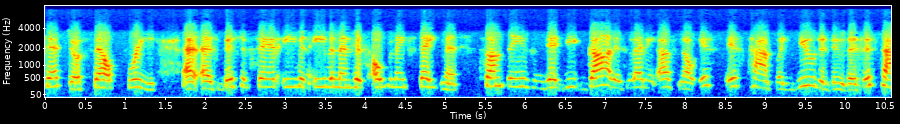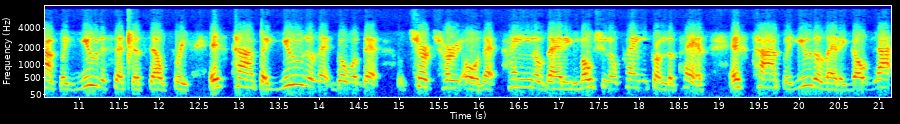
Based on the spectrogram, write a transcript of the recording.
set yourself free. As Bishop said, even even in his opening statement, some things that you, God is letting us know it's it's time for you to do this. It's time for you to set yourself free. It's time for you to let go of that church hurt or that pain or that emotional pain from the past. It's time for you to let it go, not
